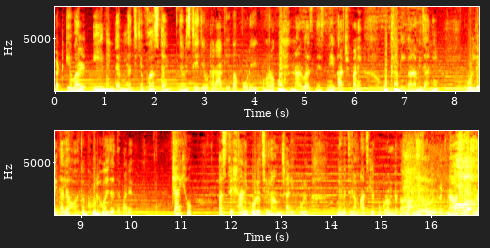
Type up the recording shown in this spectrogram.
বাট এবার এই দিনটা আমি আজকে ফার্স্ট টাইম যে আমি স্টেজে ওঠার আগে বা পরে কোনো রকম নার্ভাসনেস নিয়ে কাজ মানে উঠিনি। কারণ আমি জানি, করলেই তাহলে হয়তো ভুল হয়ে যেতে পারে। যাই হোক ফার্স্টে শাড়ি পরেছিলাম, শাড়ি পরে ভেবেছিলাম আজকের প্রোগ্রামটা কন্টিনিউ করব বাট না, শাড়ি পরে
